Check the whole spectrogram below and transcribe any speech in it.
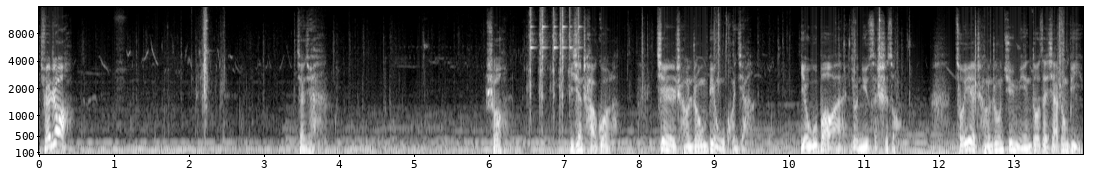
全中，将军。说，已经查过了，近日城中并无婚嫁，也无报案有女子失踪。昨夜城中居民都在家中避雨，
